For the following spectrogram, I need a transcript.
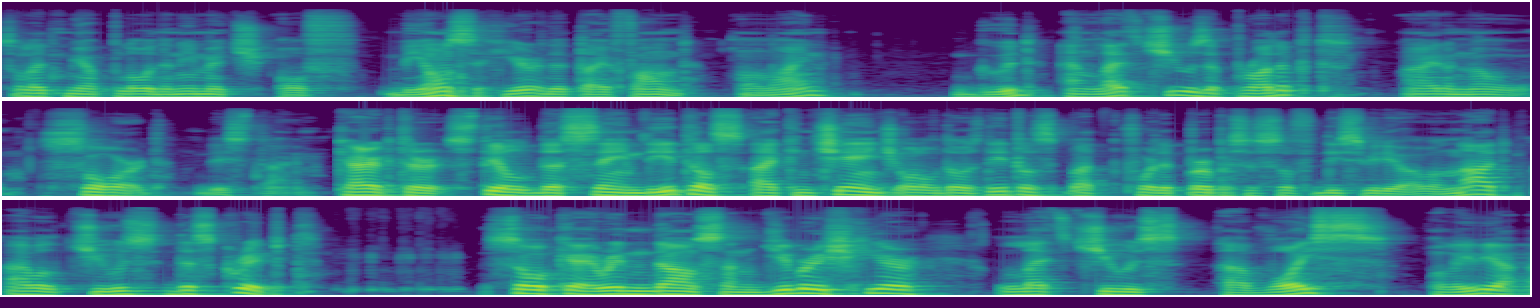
So let me upload an image of Beyonce here that I found online. Good. And let's choose a product. I don't know, sword this time. Character, still the same details. I can change all of those details, but for the purposes of this video, I will not. I will choose the script. So, okay, written down some gibberish here. Let's choose a voice. Olivia.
